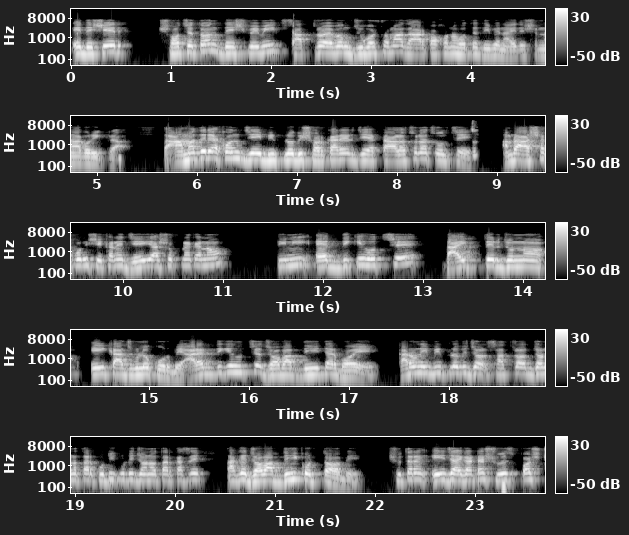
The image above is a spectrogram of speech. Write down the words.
এ দেশের সচেতন, দেশপ্রেমিক, ছাত্র এবং যুব সমাজ আর কখনো হতে দিবে না এই দেশের নাগরিকরা। তা আমাদের এখন যে বিপ্লবী সরকারের যে একটা আলোচনা চলছে, আমরা আশা করি সেখানে যেই আসুক না কেন, তিনি একদিকে হচ্ছে দায়িত্বের জন্য এই কাজগুলো করবে আর একদিকে হচ্ছে জবাবদিহিতার ভয়ে। কারণ এই বিপ্লবী ছাত্র জনতার, কোটি কোটি জনতার কাছে তাকে জবাবদিহি করতে হবে। সুতরাং এই জায়গাটা সুস্পষ্ট।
